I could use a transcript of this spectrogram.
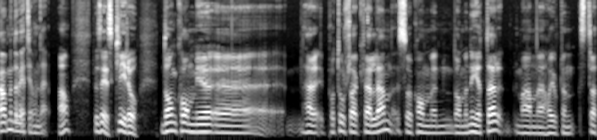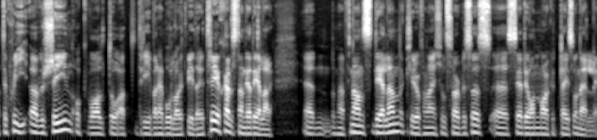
Ja, men då vet jag vem det är. Ja, precis. Qliro. De kom ju eh, här på torsdagskvällen så kom de med nyheter. Man eh, har gjort en strategiöversyn och valt då att driva det här bolaget vidare i tre självständiga delar. Eh, de här finansdelen, Qliro Financial Services, eh, CDON Marketplace och Nelly.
